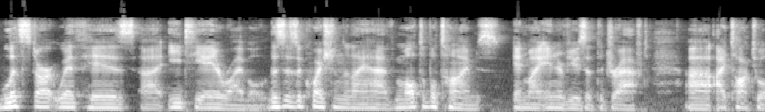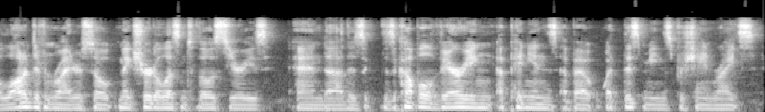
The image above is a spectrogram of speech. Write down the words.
Let's start with his uh, ETA arrival. This is a question that I have multiple times in my interviews at the draft. Uh, I talk to a lot of different writers, so make sure to listen to those series. And uh, there's a, there's a couple varying opinions about what this means for Shane Wright's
